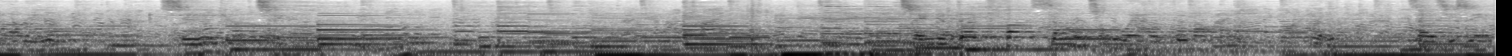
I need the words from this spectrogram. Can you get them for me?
下了间。情人的花手总会后悔莫名爱去，就似是命。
